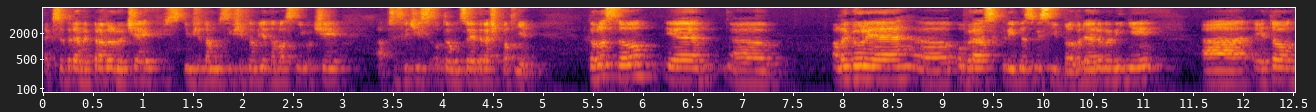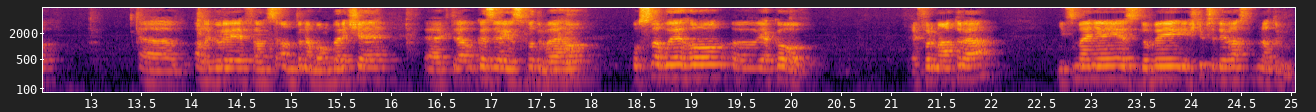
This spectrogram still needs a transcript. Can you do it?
tak se teda vypravil do Čech s tím, že tam musí všechno vidět na vlastní oči a přesvědčí se o tom, co je teda špatně. Tohle je uh, alegorie, uh, obraz, který dnes myslí Belvedere ve Vídni a je to uh, alegorie France Antona Malberče, která ukazuje Josefa II. Oslavuje ho uh, jako reformátora, nicméně je z doby ještě před jeho nástupem na trůn,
